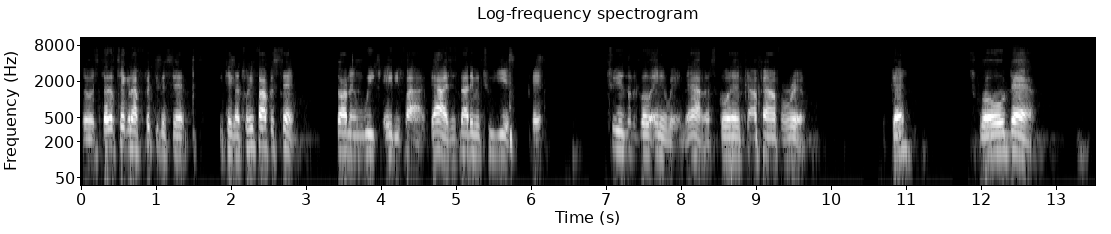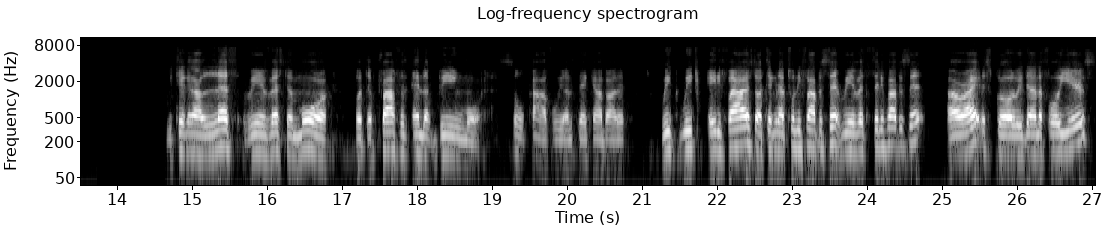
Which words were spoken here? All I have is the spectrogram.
So instead of taking out 50%, you take out 25% starting week 85. Guys, it's not even two years, okay? Two years gonna go anyway. Now let's go ahead and compound for real. Okay? Scroll down. We're taking out less, reinvesting more, but the profits end up being more. So powerful. We understand compounding. Week week 85, start taking out 25%, reinvest 75%. All right, let's scroll all the way down to four years.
